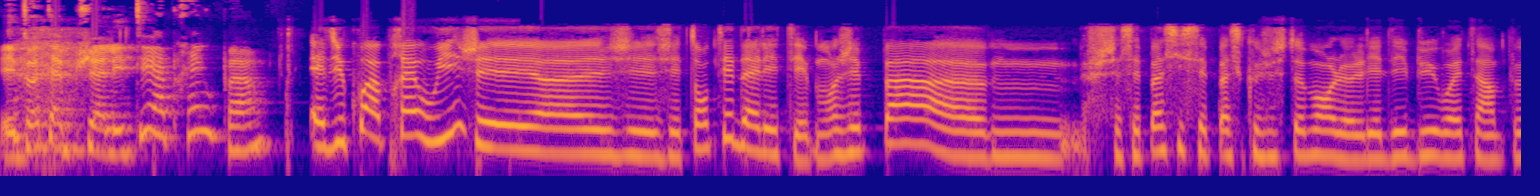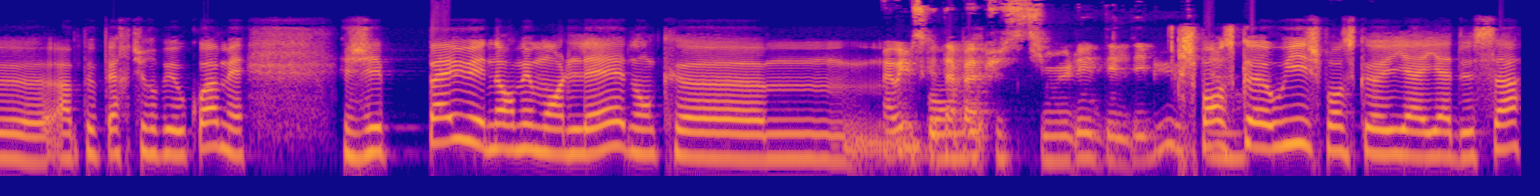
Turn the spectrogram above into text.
Et toi t'as pu allaiter après ou pas? Et du coup après oui j'ai j'ai tenté d'allaiter. Bon j'ai pas euh, je sais pas si c'est parce que justement les débuts ont été un peu un peu perturbés ou quoi, mais j'ai pas eu énormément de lait, donc. Euh, ah oui, parce que t'as pas pu stimuler dès le début. Je pense que oui, je pense qu'il y a, il y a de ça,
